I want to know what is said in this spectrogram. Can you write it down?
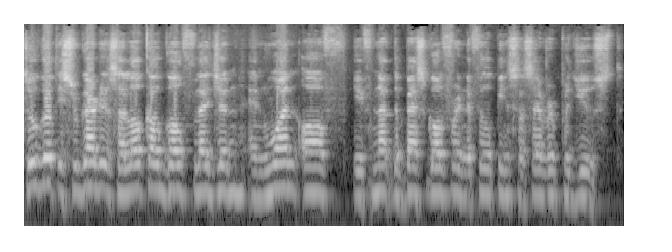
Tugot is regarded as a local golf legend and one of, if not the best golfer in the Philippines has ever produced.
